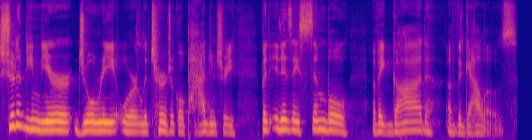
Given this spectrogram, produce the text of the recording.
shouldn't be mere jewelry or liturgical pageantry, but it is a symbol of a God of the gallows.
